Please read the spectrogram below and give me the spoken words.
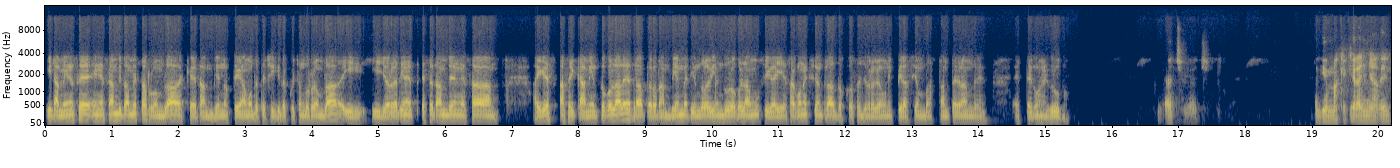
Y también ese, en ese ámbito también está Rubén Blades, que también nos criamos desde chiquito escuchando Rubén Blades, y, y yo creo que tiene ese también, esa, hay que acercamiento con la letra, pero también metiéndole bien duro con la música, y esa conexión entre las dos cosas, yo creo que es una inspiración bastante grande este, con el grupo. ¿Alguien más que quiera añadir?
